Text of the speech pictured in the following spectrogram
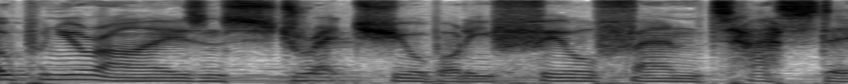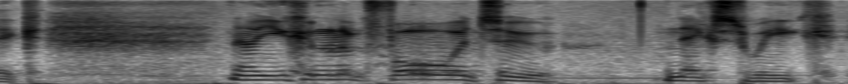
open your eyes and stretch your body, feel fantastic. Now you can look forward to next week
